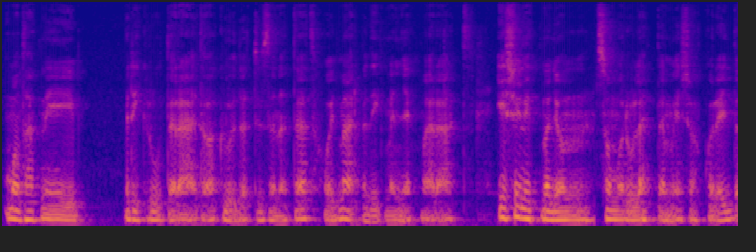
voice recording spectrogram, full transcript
mondhatni recruiter által küldött üzenetet, hogy már pedig menjek már át és én itt nagyon szomorú lettem, és akkor egy,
